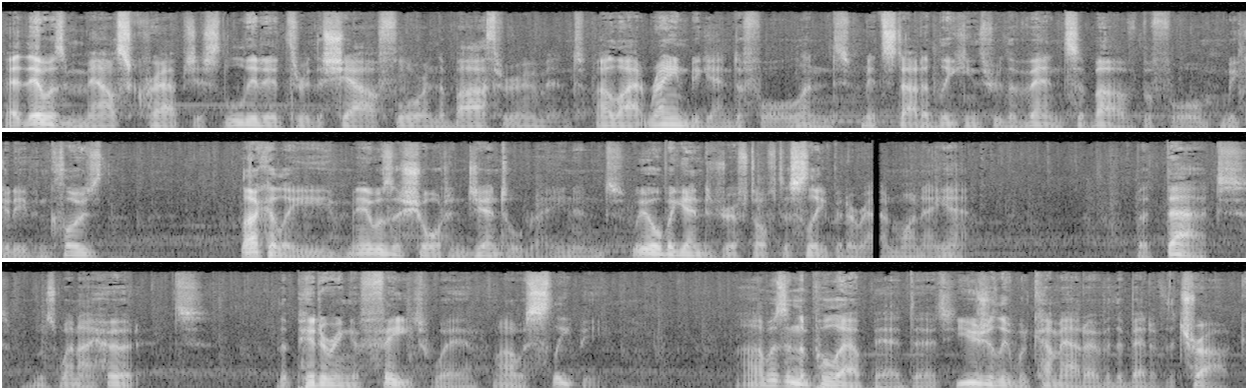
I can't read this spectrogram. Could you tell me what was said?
Uh, there was mouse crap just littered through the shower floor in the bathroom, and a light rain began to fall, and it started leaking through the vents above before we could even close them. Luckily, it was a short and gentle rain, and we all began to drift off to sleep at around 1 a.m. But that was when I heard it the pittering of feet where I was sleeping. I was in the pull out bed that usually would come out over the bed of the truck,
